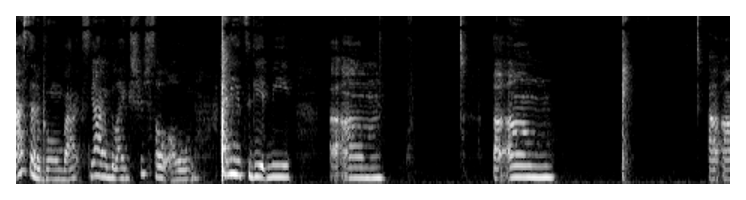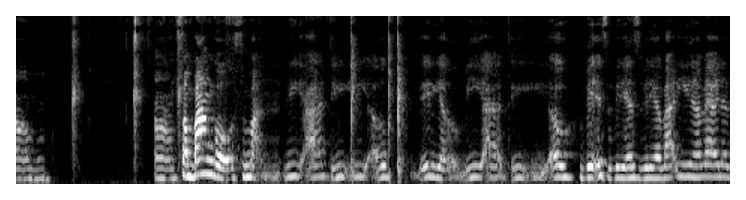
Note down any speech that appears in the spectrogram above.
I said a boom box. Y'all gonna be like, she's so old. I need to get me um um um um some bongos, some V-I-D-E-O video, V-I-D-E-O. It's a video, it's a video about you. I'm about another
